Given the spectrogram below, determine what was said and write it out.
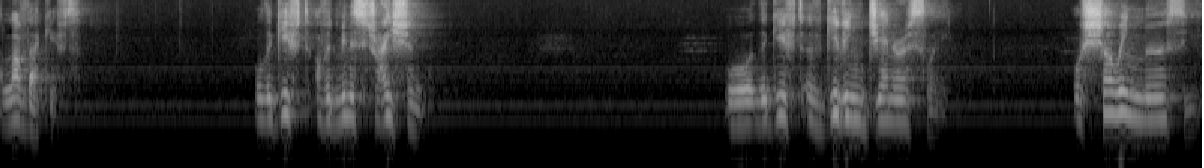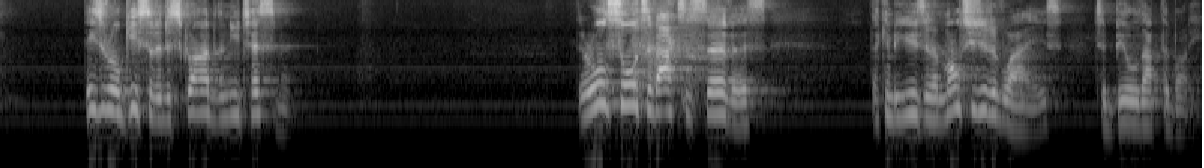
I love that gift. Or the gift of administration. Or the gift of giving generously. Or showing mercy. These are all gifts that are described in the New Testament. There are all sorts of acts of service that can be used in a multitude of ways to build up the body.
